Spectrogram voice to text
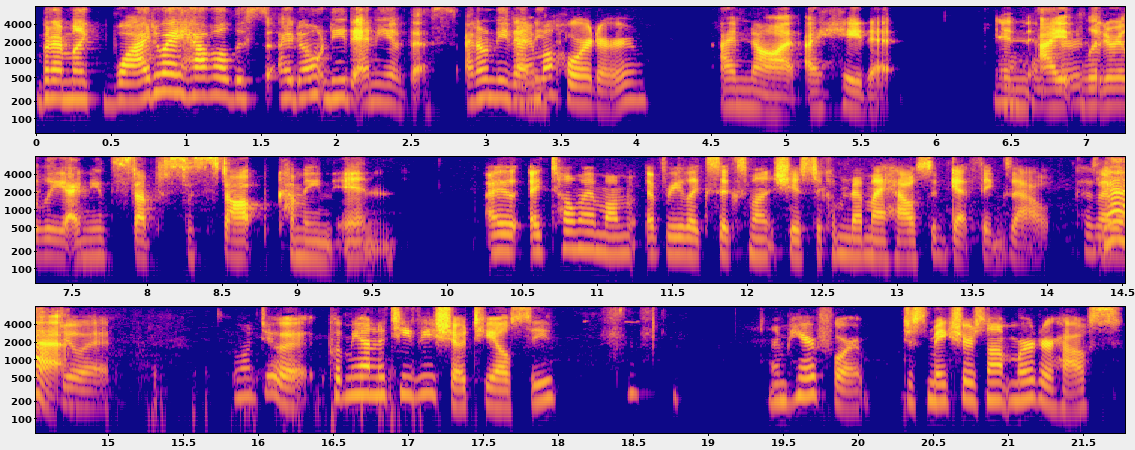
but I'm like, why do I have all this? I don't need any of this. I don't need any. I'm any. a hoarder. I'm not. I hate it. I'm And I literally I need stuff to stop coming in. I, I tell my mom every like six months she has to come to my house and get things out because I Yeah. won't do it. I won't do it. Put me on a TV show, TLC. I'm here for it. Just make sure it's not Murder House.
